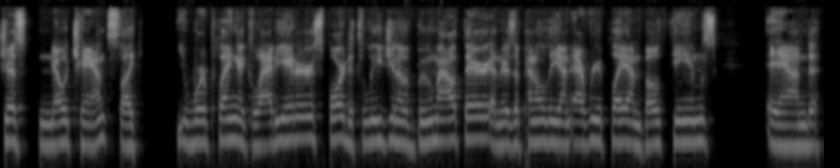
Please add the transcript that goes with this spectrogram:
just no chance. Like we're playing a gladiator sport. It's Legion of Boom out there, and there's a penalty on every play on both teams. And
